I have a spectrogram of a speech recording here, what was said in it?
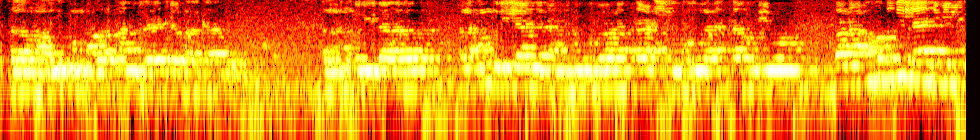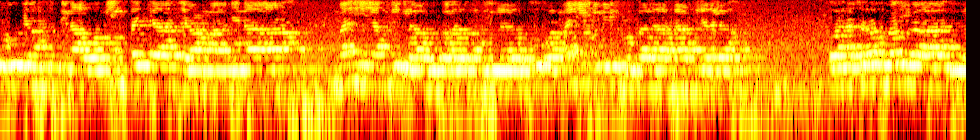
السلام عليكم ورحمة الله وبركاته. الحمد لله الحمد لله نحمده ونستعينه ونستغفره ونعوذ بالله من شرور أنفسنا ومن سيئات أعمالنا من يهد الله فلا مضل له ومن يضلله فلا هادي له ونشهد أن لا إله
